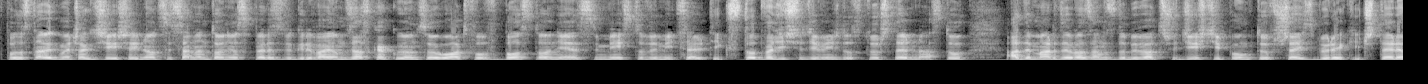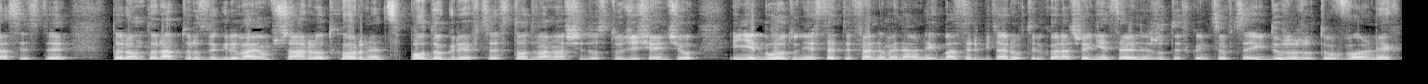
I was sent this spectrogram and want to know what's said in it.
W pozostałych meczach dzisiejszej nocy San Antonio Spurs wygrywają zaskakująco łatwo w Bostonie z miejscowymi Celtics 129 do 114, a DeMar DeRozan zdobywa 30 punktów, 6 zbiórek i 4 asysty. Toronto Raptors wygrywają w Charlotte Hornets po dogrywce 112 do 110 i nie było tu niestety fenomenalnych buzzer beaterów, tylko raczej niecelne rzuty w końcówce i dużo rzutów wolnych.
